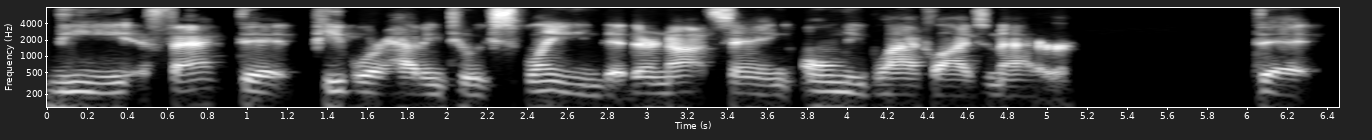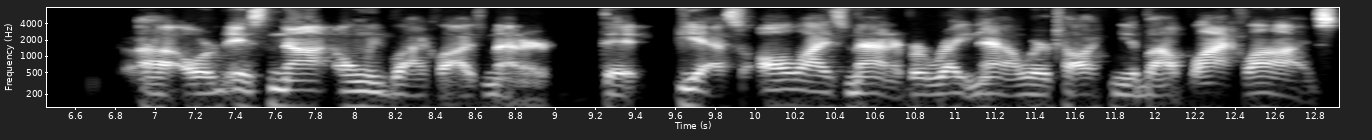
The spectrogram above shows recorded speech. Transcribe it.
the fact that people are having to explain that they're not saying only Black Lives Matter, that, uh, or it's not only Black Lives Matter, that yes, all lives matter, but right now we're talking about Black lives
